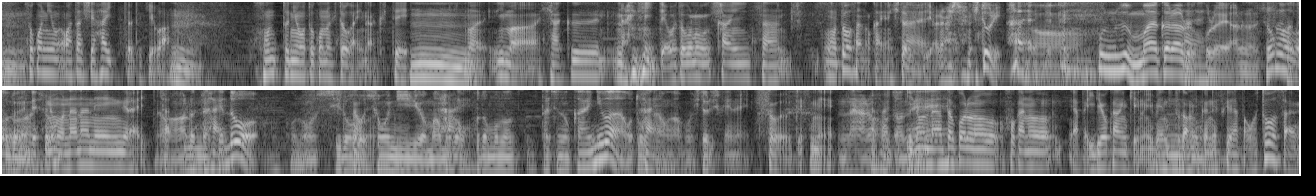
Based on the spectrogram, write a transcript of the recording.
うん。そこに私入った時はうん本当に男の人がいなくて、うん。まあ、今100何人いて男の会員さんお父さんの会員1人って言われましたね、一人、はい。これずいぶん前からある、はい。これあれなんでしょ？活動そうですね。もう7年ぐらい経って。ああるんだけど、この白小児医療を守はい。る子どもたちの会にはお父さんがもう一人しかいない、そうですね。なるほどね。いろんなところ他のやっぱ医療関係のイベントとかも行くんですけど、やっぱお父さん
